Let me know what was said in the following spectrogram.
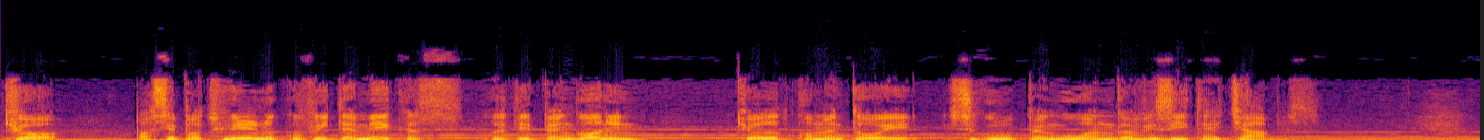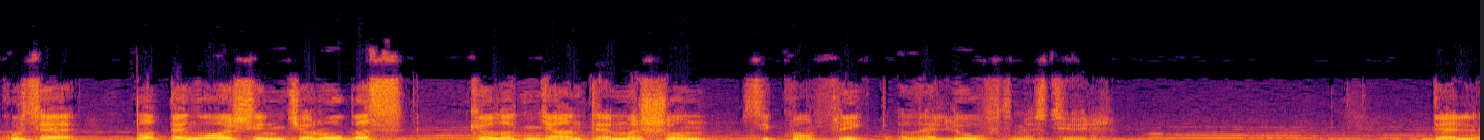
Kjo, pasi po të hynin në kufijtë e Mekës dhe t'i pengonin, kjo do të komentohej sikur u penguan nga vizita e Qabes. Kurse po të pengoheshin që rrugës, kjo do të ngjante më shumë si konflikt dhe luftë mes tyre. Del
